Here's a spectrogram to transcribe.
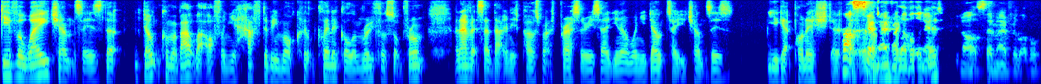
give away chances that don't come about that often. You have to be more cl- clinical and ruthless up front. And Evatt said that in his post match presser. He said, you know, when you don't take your chances, you get punished. That's the and same at every level, isn't it. You know, same at every level.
